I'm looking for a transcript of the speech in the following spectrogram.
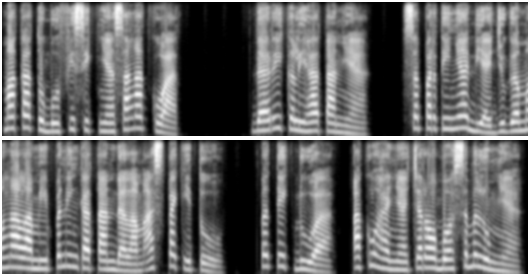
maka tubuh fisiknya sangat kuat. Dari kelihatannya, sepertinya dia juga mengalami peningkatan dalam aspek itu. Petik 2. Aku hanya ceroboh sebelumnya.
